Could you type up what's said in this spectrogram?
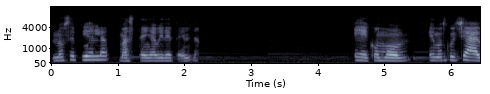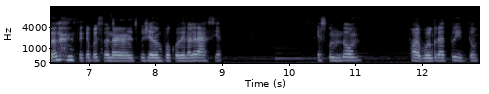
no se pierda, mas tenga vida eterna. Eh, como hemos escuchado, sé que personas han escuchado un poco de la gracia, es un don, favor gratuito,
